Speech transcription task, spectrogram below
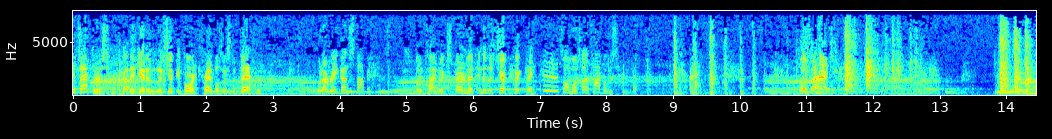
it's after us. We've got to get into the ship before it tramples us to death. Would our ray gun stop it? There's no time to experiment. Into the ship quickly. It's almost on top of us. Close the hatch.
